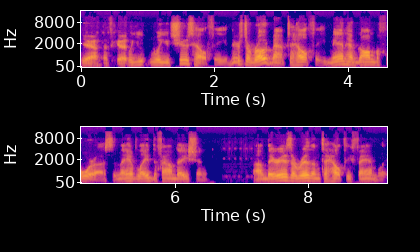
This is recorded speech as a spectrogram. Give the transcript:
Yeah, that's good. Will you will you choose healthy? There's a roadmap to healthy. Men have mm-hmm. gone before us, and they have laid the foundation. Um, there is a rhythm to healthy family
